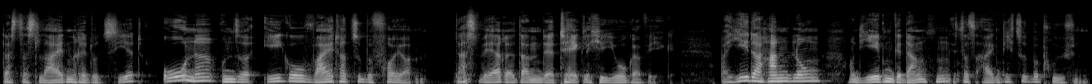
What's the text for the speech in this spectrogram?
das das Leiden reduziert, ohne unser Ego weiter zu befeuern. Das wäre dann der tägliche Yoga-Weg. Bei jeder Handlung und jedem Gedanken ist das eigentlich zu überprüfen.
